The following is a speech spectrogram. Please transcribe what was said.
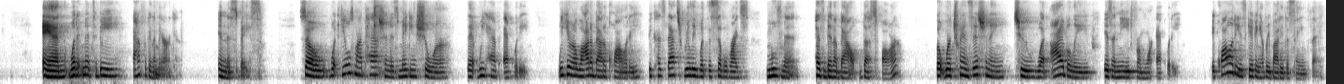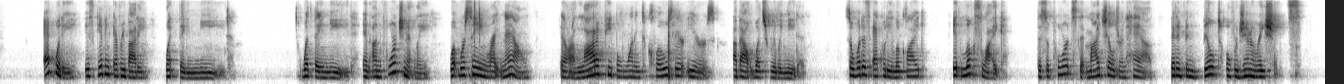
and what it meant to be African American in this space. So, what fuels my passion is making sure that we have equity. We hear a lot about equality because that's really what the civil rights movement has been about thus far. But we're transitioning to what I believe is a need for more equity. Equality is giving everybody the same thing. Equity is giving everybody what they need. What they need. And unfortunately, what we're seeing right now, there are a lot of people wanting to close their ears about what's really needed. So, what does equity look like? It looks like the supports that my children have that have been built over generations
